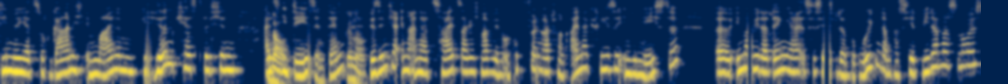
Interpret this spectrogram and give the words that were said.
die mir jetzt noch gar nicht in meinem Gehirnkästelchen als genau. Idee sind. Denn genau. wir sind ja in einer Zeit, sage ich mal, wir hupfeln gerade von einer Krise in die nächste. Äh, immer wieder denken, ja, es ist jetzt wieder beruhigend, dann passiert wieder was Neues.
